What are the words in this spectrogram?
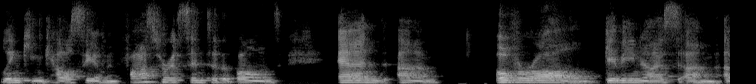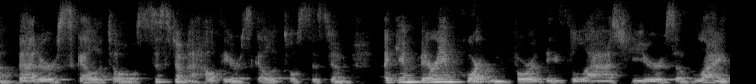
linking calcium and phosphorus into the bones, and um, overall giving us um, a better skeletal system, a healthier skeletal system. Again, very important for these last years of life.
